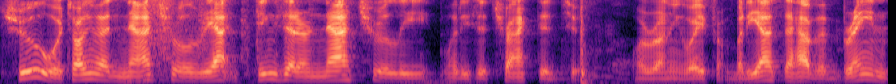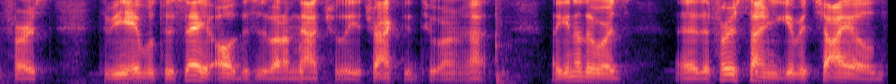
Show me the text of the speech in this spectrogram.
True. We're talking about natural react things that are naturally what he's attracted to or running away from. But he has to have a brain first to be able to say, "Oh, this is what I'm naturally attracted to," or not. Like in other words, uh, the first time you give a child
